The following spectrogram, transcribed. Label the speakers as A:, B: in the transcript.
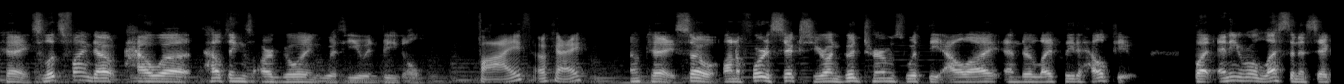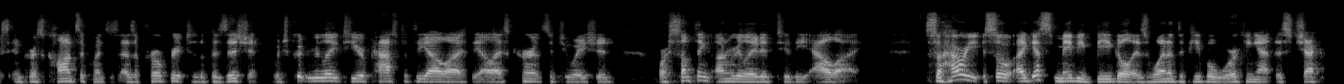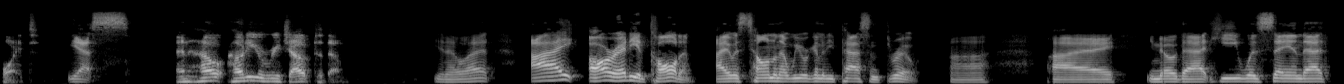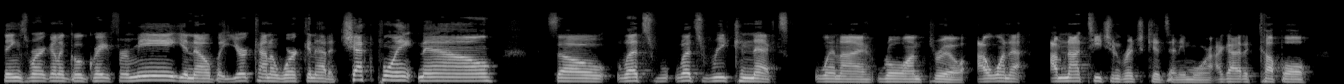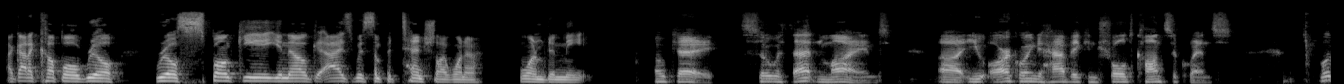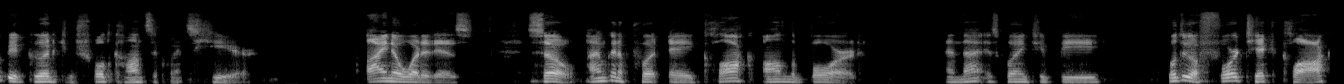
A: Okay, so let's find out how uh, how things are going with you and Beagle.
B: Five. Okay.
A: Okay, so on a four to six, you're on good terms with the ally, and they're likely to help you. But any roll less than a six incurs consequences as appropriate to the position, which could relate to your past with the ally, the ally's current situation, or something unrelated to the ally. So how are you? So I guess maybe Beagle is one of the people working at this checkpoint.
B: Yes.
A: And how how do you reach out to them?
B: You know what? I already had called him. I was telling him that we were going to be passing through. Uh, I, you know, that he was saying that things weren't going to go great for me, you know, but you're kind of working at a checkpoint now. So let's let's reconnect when I roll on through. I want to. I'm not teaching rich kids anymore. I got a couple. I got a couple real, real spunky, you know, guys with some potential. I want to want them to meet.
A: Okay, so with that in mind, uh, you are going to have a controlled consequence. What would be a good controlled consequence here? I know what it is. So I'm going to put a clock on the board, and that is going to be we'll do a four tick clock,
